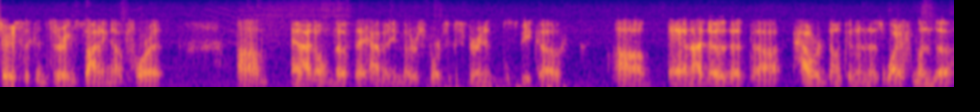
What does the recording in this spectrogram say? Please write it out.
seriously considering signing up for it. Um, and I don't know if they have any motorsports experience to speak of. Um, and I know that uh, Howard Duncan and his wife Linda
